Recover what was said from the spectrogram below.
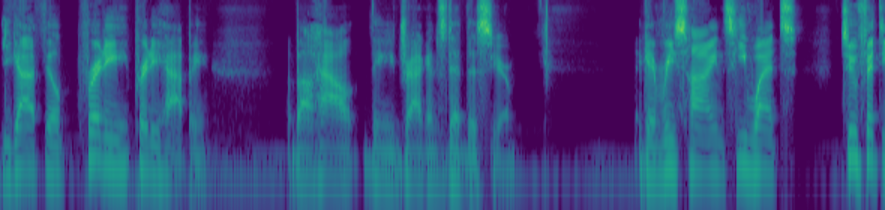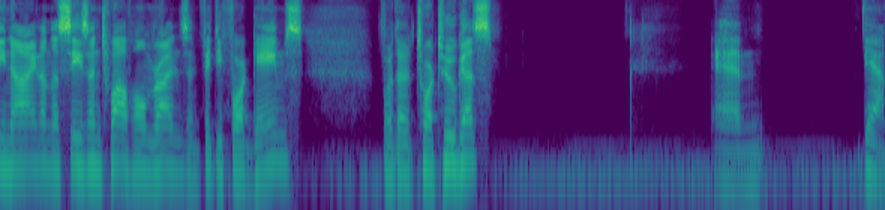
you got to feel pretty, pretty happy about how the Dragons did this year. Again, Rece Hinds, he went 259 on the season, 12 home runs in 54 games for the Tortugas. And yeah,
